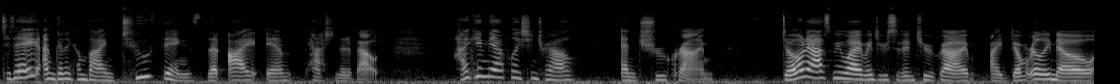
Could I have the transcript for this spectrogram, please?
Today, I'm gonna combine two things that I am passionate about. Hiking the Appalachian Trail and true crime. Don't ask me why I'm interested in true crime. I don't really know.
